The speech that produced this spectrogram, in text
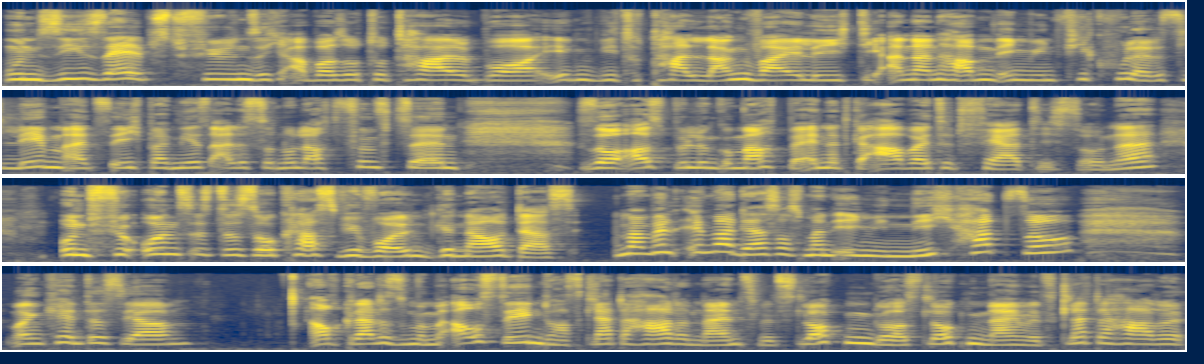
Und sie selbst fühlen sich aber so total, boah, irgendwie total langweilig. Die anderen haben irgendwie ein viel cooleres Leben als ich. Bei mir ist alles so 0815, so Ausbildung gemacht, beendet, gearbeitet, fertig, so, ne? Und für uns ist es so krass, wir wollen genau das. Man will immer das, was man irgendwie nicht hat, so. Man kennt das ja auch gerade so mit dem Aussehen, du hast glatte Haare, nein, willst Locken, du hast Locken, nein, willst glatte Haare.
